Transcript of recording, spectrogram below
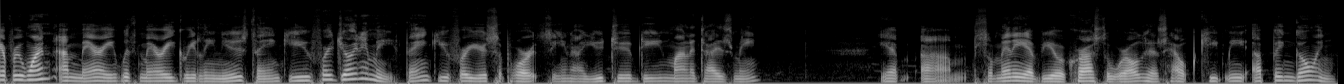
everyone, I'm Mary with Mary Greeley News. Thank you for joining me. Thank you for your support, seeing how YouTube demonetized me. Yep, um, so many of you across the world has helped keep me up and going.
